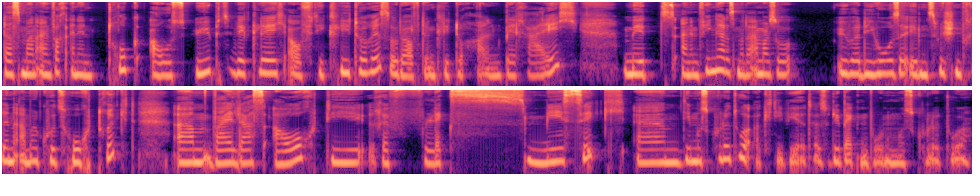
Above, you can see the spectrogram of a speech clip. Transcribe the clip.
dass man einfach einen Druck ausübt, wirklich auf die Klitoris oder auf den klitoralen Bereich mit einem Finger, dass man da einmal so über die Hose eben zwischendrin einmal kurz hochdrückt, ähm, weil das auch die reflexmäßig ähm, die Muskulatur aktiviert, also die Beckenbodenmuskulatur.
